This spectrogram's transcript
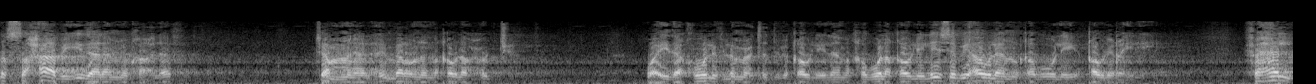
للصحابي إذا لم يخالف جمع من العلم يرون أن قوله حجة. وإذا خولف لم يعتد بقوله لأن قبول قوله ليس بأولى من قبول قول غيره. فهل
